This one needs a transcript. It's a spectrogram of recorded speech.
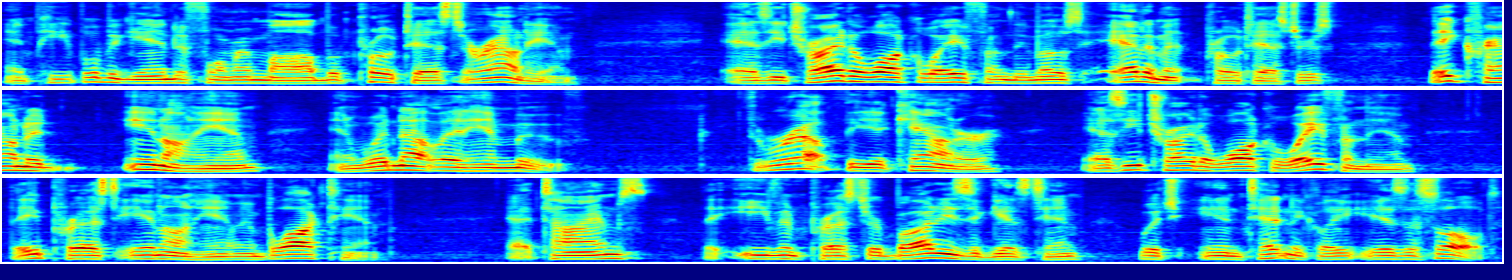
and people began to form a mob of protest around him. As he tried to walk away from the most adamant protesters, they crowded in on him and would not let him move. Throughout the encounter, as he tried to walk away from them, they pressed in on him and blocked him. At times, they even pressed their bodies against him, which in technically is assault.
